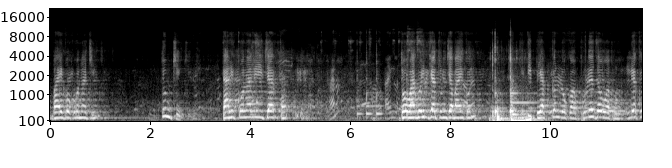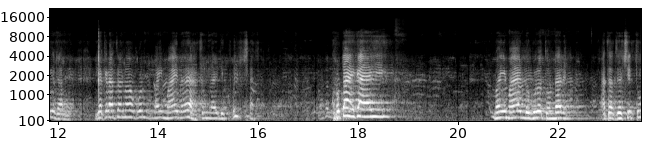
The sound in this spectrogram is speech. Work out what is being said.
बायको कोणाची? तुमची. तारीख कोणाला विचारता? तो वागवेल का तुमच्या बायकोन किती बेक्कन लोक पुढे जाऊ आपण. लेकरू झाले. लेकराचं नाव कोण? माई माय लय हसून राहिली. खुश खोटा आहे काय आई? माई माय लुगडं तोंडाले. आता जशी तू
